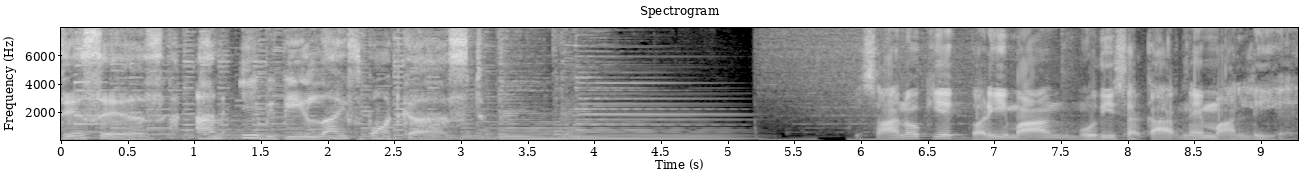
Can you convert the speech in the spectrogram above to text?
This is an ABP Life podcast. किसानों की एक बड़ी मांग मोदी सरकार ने मान ली है।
